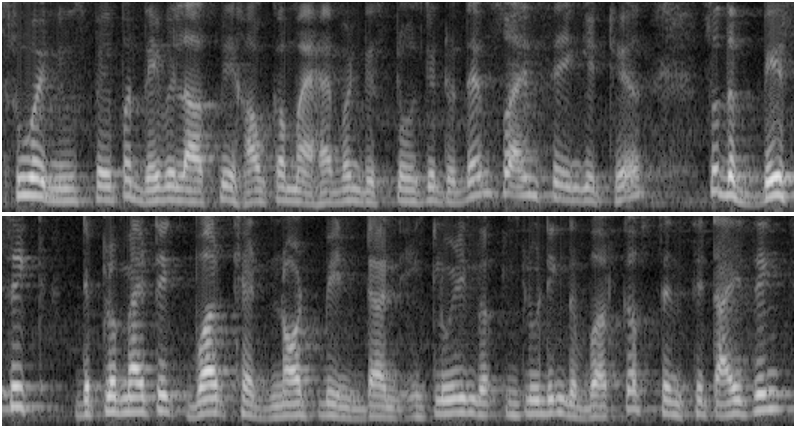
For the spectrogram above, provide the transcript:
through a newspaper? They will ask me how come I haven't disclosed it to them. So I'm saying it here. So the basic diplomatic work had not been done, including the, including the work of sensitizing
